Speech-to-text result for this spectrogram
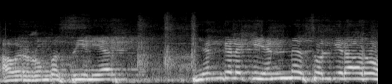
அவர் ரொம்ப சீனியர். எங்களுக்கு என்ன சொல்கிறாரோ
